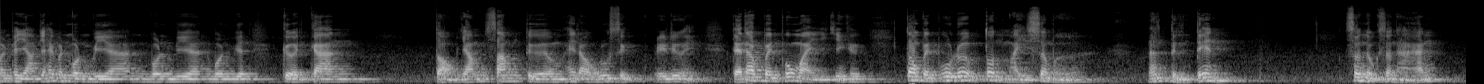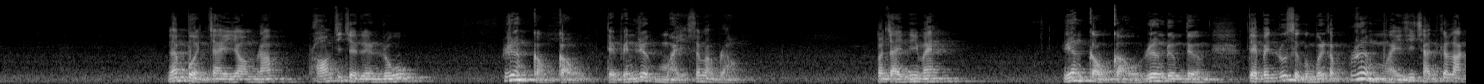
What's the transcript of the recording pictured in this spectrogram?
มันพยายามจะให้มันวนเวียนวนเวียนวนเวียนเกิดการตอกย้ำซ้ำเติมให้เรารู้สึกเรื่อยๆ แต่ถ้าเป็นผู้ใหม่จริงๆคือ ต้องเป็นผู้เริ่มต้นใหม่เสมอ และตื่นเต้น สนุกสนาน และเปิดใจยอมรับ พร้อมที่จะเรียนรู้ เรื่องเก่าๆแต่เป็นเรื่องใหม่สำหรับเราเข้าใจนี่ไหมเรื่องเก่าๆเรื่องเดิมๆแต่เป็นรู้สึกเหมือนกับเรื่องใหม่ที่ฉันกำลัง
